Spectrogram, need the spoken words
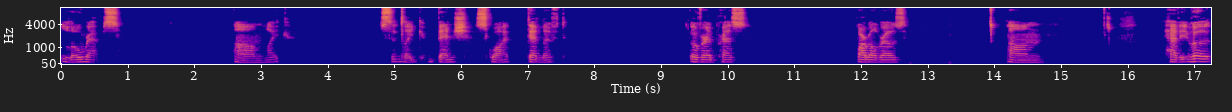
low reps. Um, like, like bench, squat, deadlift, overhead press, barbell rows. Um, heavy. Well,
